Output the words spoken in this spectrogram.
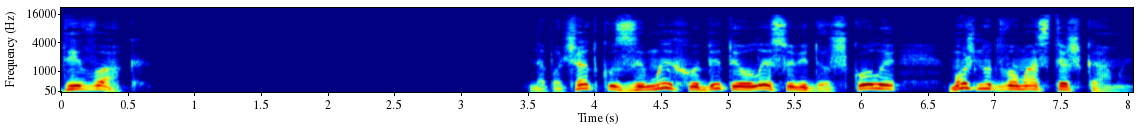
Дивак. На початку зими ходити Олесові до школи можна двома стежками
